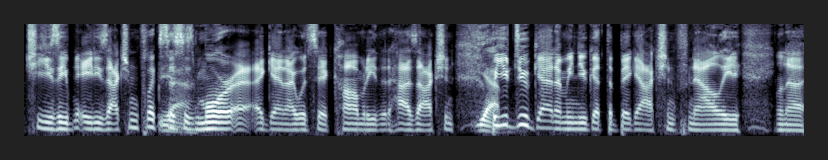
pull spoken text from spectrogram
cheesy '80s action flicks. This is more, again, I would say a comedy that has action. Yeah. But you do get. I mean, you get the big action finale in a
